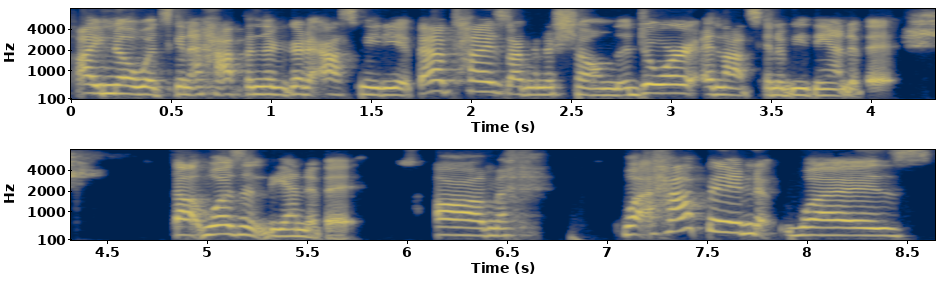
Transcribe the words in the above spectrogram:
I know what's going to happen. They're going to ask me to get baptized. I'm going to show them the door, and that's going to be the end of it. That wasn't the end of it um, what happened was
